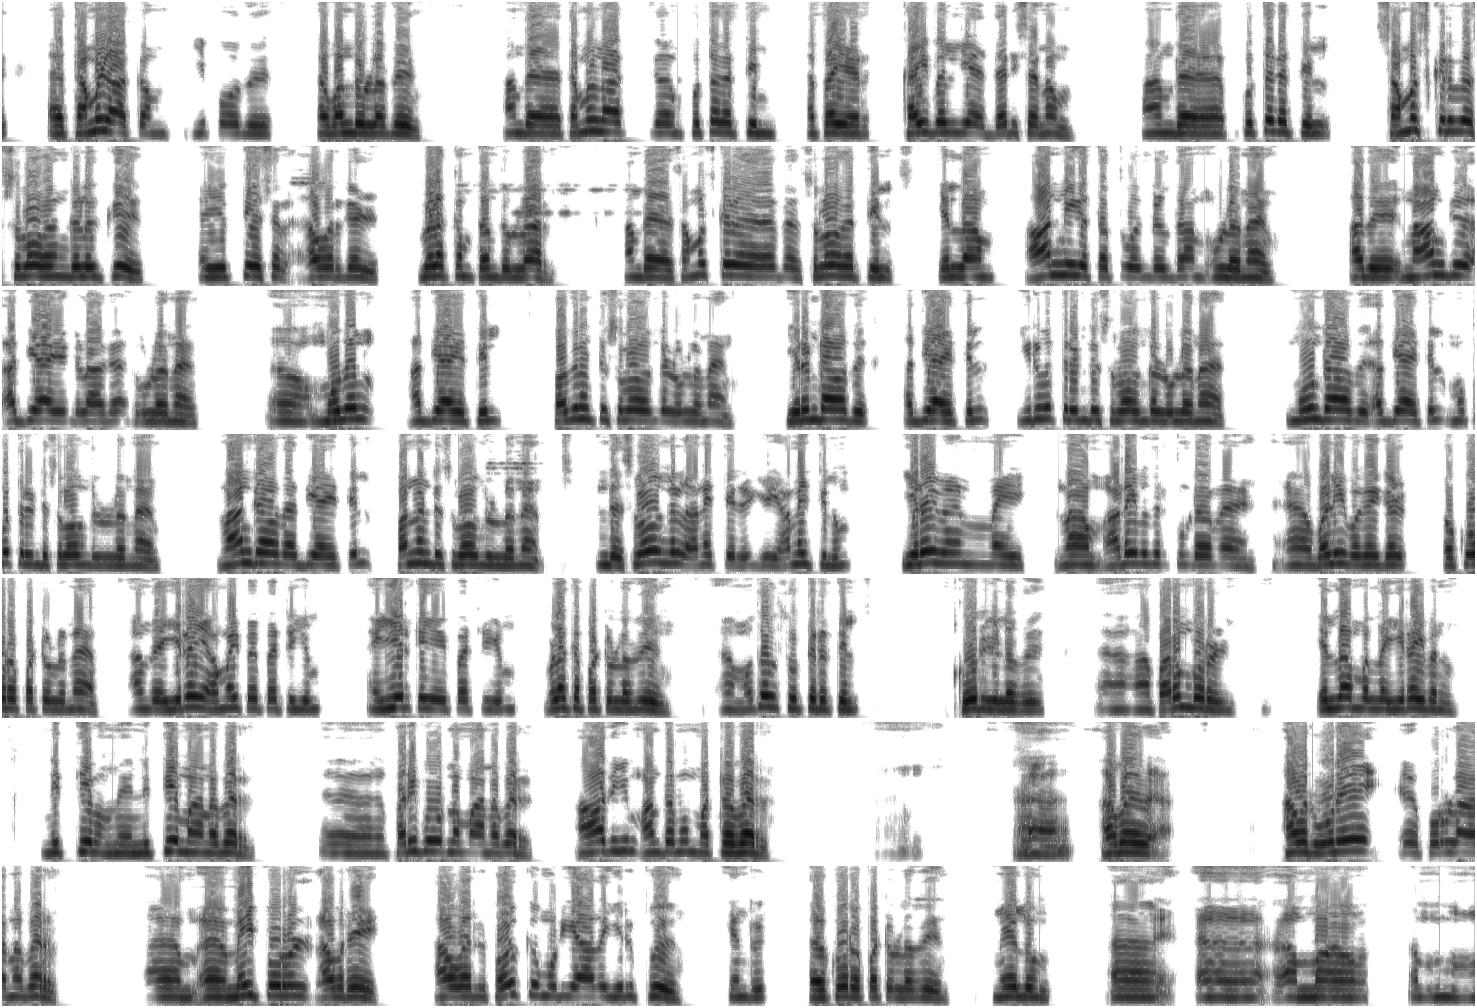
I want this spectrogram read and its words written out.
தமிழாக்கம் இப்போது வந்துள்ளது. அந்த தமிழ்நாக்க புத்தகத்தின் பெயர் கைவல்ய தரிசனம். அந்த புத்தகத்தில் சமஸ்கிருத சுலோகங்களுக்கு யுக்தேசர் அவர்கள் விளக்கம் தந்துள்ளார். அந்த சமஸ்கிருத சுலோகத்தில் எல்லாம் ஆன்மீக தத்துவங்கள் தான் உள்ளன. அது நான்கு அத்தியாயங்களாக உள்ளன. முதல் அத்தியாயத்தில் பதினெட்டு சுலோகங்கள் உள்ளன. இரண்டாவது அத்தியாயத்தில் இருபத்தி ரெண்டு சுலோகங்கள் உள்ளன. மூன்றாவது அத்தியாயத்தில் முப்பத்தி ரெண்டு சுலோகங்கள் உள்ளன. நான்காவது அத்தியாயத்தில் பன்னெண்டு சுலோகங்கள் உள்ளன. இந்த ஸ்லோகங்கள் அனைத்தில் அனைத்திலும் இறைவனை நாம் அடைவதற்குண்டான வழிவகைகள் கூறப்பட்டுள்ளன. அந்த இறை அமைப்பை பற்றியும் இயற்கையை பற்றியும் விளக்கப்பட்டுள்ளது. முதல் சூத்திரத்தில் கூறியுள்ளது பரம்பொருள் எல்லாம் வல்ல இறைவன் நித்தியம் நித்தியமானவர் பரிபூர்ணமானவர். ஆதியும் அந்தமும் மற்றவர். அவர் அவர் ஒரே பொருளானவர். மெய்ப்பொருள் அவரே. அவர் பகுக்க முடியாத இருப்பு என்று கூறப்பட்டுள்ளது. மேலும்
